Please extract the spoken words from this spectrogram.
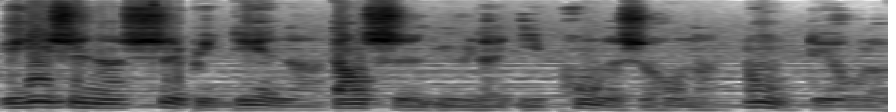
一定是呢饰品店呢当时女人一碰的时候呢弄丢了。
